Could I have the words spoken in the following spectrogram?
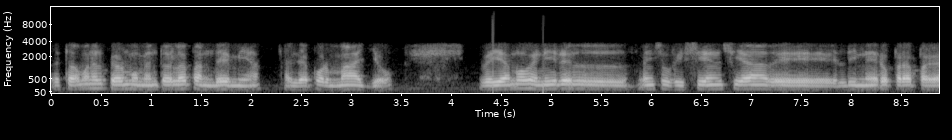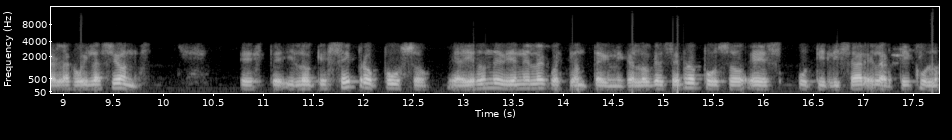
estábamos en el peor momento de la pandemia, allá por mayo, veíamos venir la insuficiencia del dinero para pagar las jubilaciones. Este, y lo que se propuso, y ahí es donde viene la cuestión técnica, lo que se propuso es utilizar el artículo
